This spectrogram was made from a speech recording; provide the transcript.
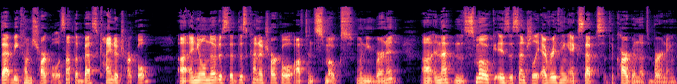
That becomes charcoal. It's not the best kind of charcoal, uh, and you'll notice that this kind of charcoal often smokes when you burn it. Uh, and that the smoke is essentially everything except the carbon that's burning.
